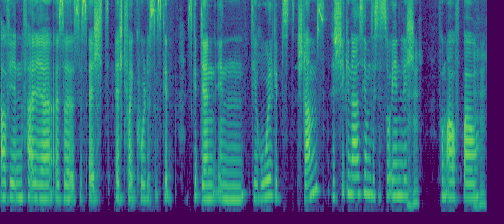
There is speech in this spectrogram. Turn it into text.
Auf jeden Fall, ja. Also es ist echt, echt voll cool, dass es gibt. Es gibt ja in, in Tirol gibt's Stamms, das Skigymnasium, das ist so ähnlich mhm. vom Aufbau. Mhm.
